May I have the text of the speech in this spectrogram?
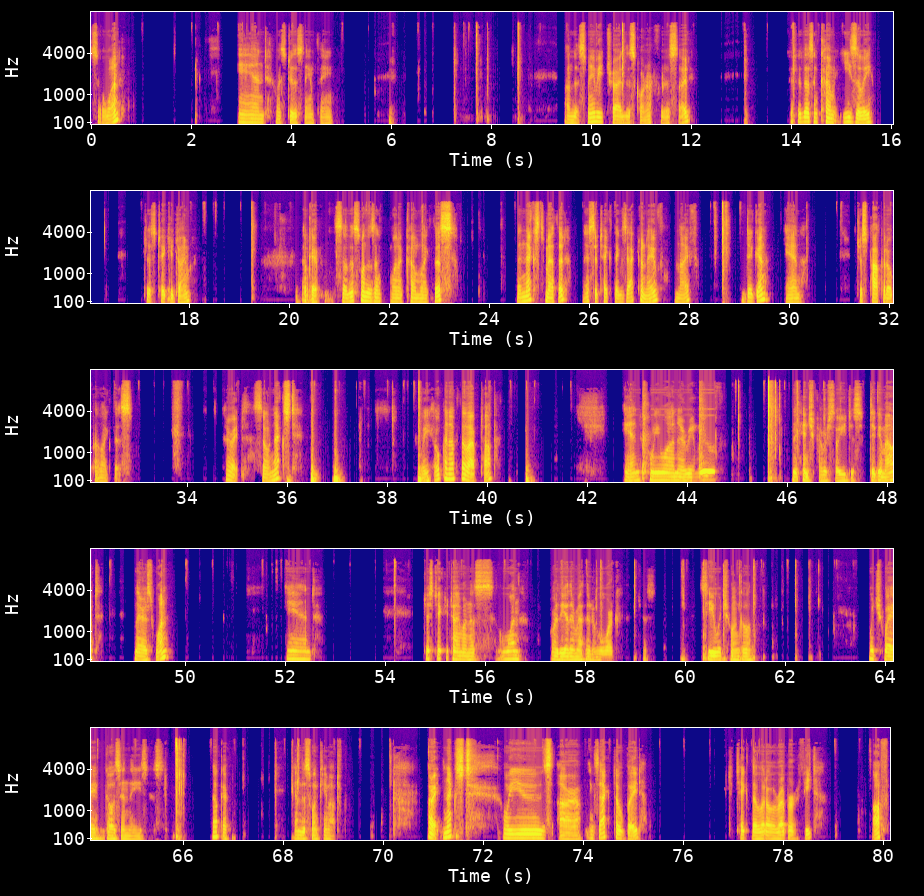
So one and let's do the same thing on this. Maybe try this corner for this side. If it doesn't come easily, just take your time. Okay, so this one doesn't want to come like this. The next method is to take the X-Acto knife, knife, dig in, and just pop it open like this. Alright, so next we open up the laptop and we want to remove the hinge cover so you just dig them out there's one and just take your time on this one or the other method will work just see which one go which way goes in the easiest. Okay. And this one came out. Alright, next we use our X-Acto blade to take the little rubber feet off.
